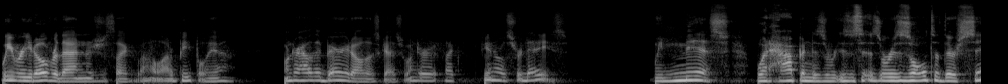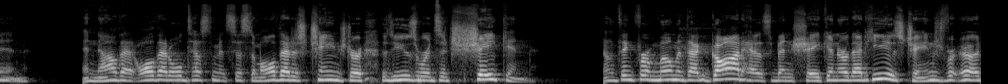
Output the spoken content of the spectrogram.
We read over that and it's just like, well, a lot of people, yeah. Wonder how they buried all those guys. Wonder, like, funerals for days. We miss what happened as a, as a result of their sin. And now that all that Old Testament system, all that has changed, or as you use words, it's shaken. Don't think for a moment that God has been shaken or that he has changed. Uh,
